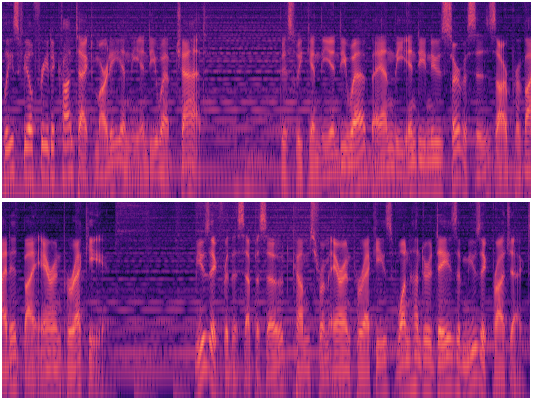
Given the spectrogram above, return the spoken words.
please feel free to contact Marty in the Indie Web chat. This Week in the Indie Web and the Indie News services are provided by Aaron Parecki. Music for this episode comes from Aaron Parecki's 100 Days of Music project.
